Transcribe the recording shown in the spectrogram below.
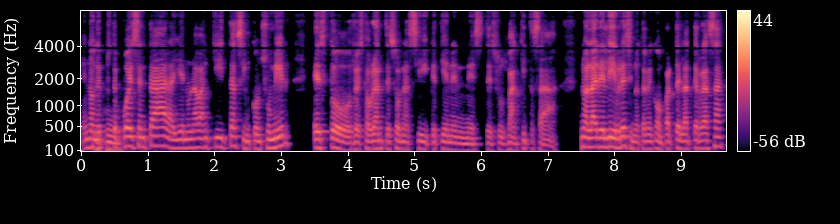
en donde pues, te puedes sentar ahí en una banquita sin consumir. Estos restaurantes son así que tienen este, sus banquitas a, no al aire libre, sino también como parte de la terraza.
